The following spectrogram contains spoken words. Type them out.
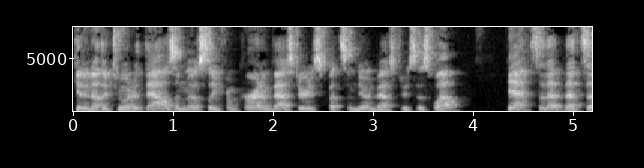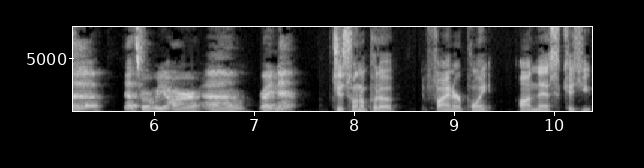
get another 200,000, mostly from current investors, but some new investors as well. Yeah, so that that's uh that's where we are uh, right now just want to put a finer point on this because you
